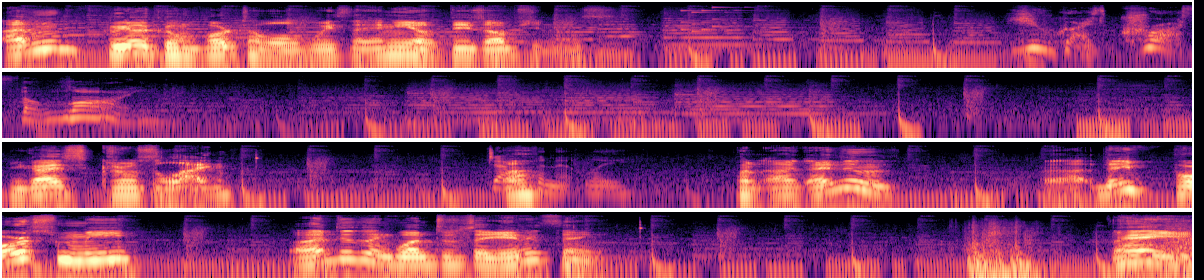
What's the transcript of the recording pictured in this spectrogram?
I don't feel comfortable with any of these options. You guys crossed the line. You guys cross the line. Definitely. But I, I didn't... Uh, they forced me. I didn't want to say anything. Hey!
